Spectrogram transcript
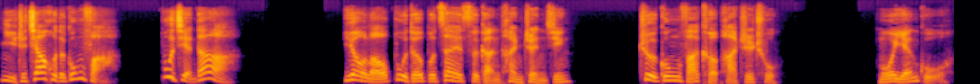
你这家伙的功法不简单啊！药老不得不再次感叹震惊。这功法可怕之处，魔岩谷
